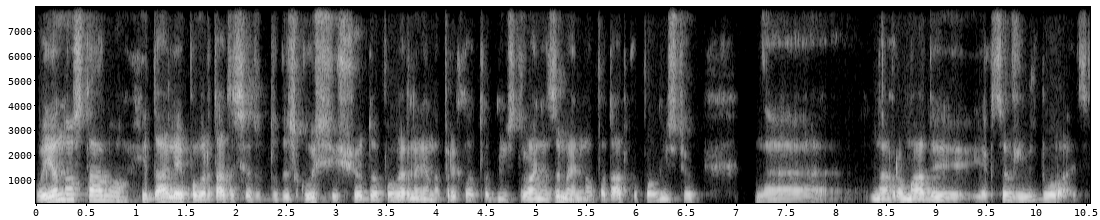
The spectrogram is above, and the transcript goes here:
воєнного стану і далі повертатися до, до дискусії щодо повернення, наприклад, адміністрування земельного податку повністю на громади, як це вже відбувається.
